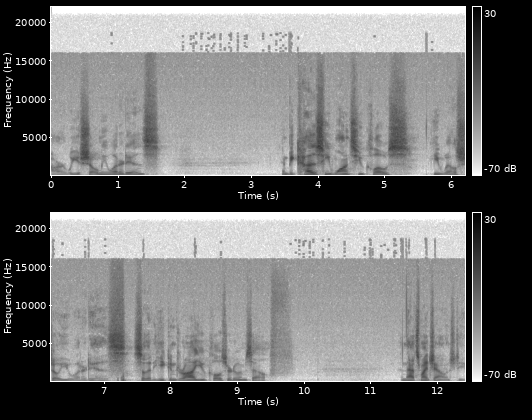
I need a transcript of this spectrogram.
heart? Will you show me what it is? And because he wants you close, he will show you what it is so that he can draw you closer to himself. And that's my challenge to you.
